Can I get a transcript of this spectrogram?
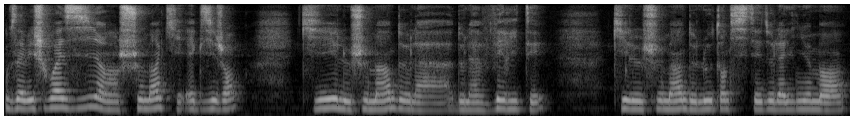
vous avez choisi un chemin qui est exigeant, qui est le chemin de la, de la vérité, qui est le chemin de l'authenticité, de l'alignement.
